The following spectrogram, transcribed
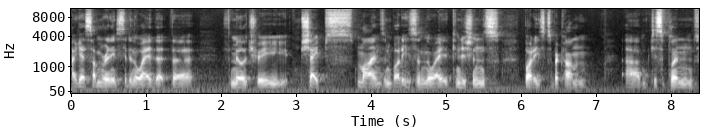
I guess I'm really interested in the way that the, the military shapes minds and bodies and the way it conditions bodies to become um, disciplined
